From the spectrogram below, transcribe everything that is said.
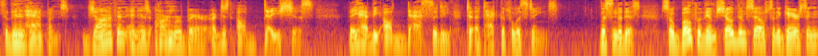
So then it happens. Jonathan and his armor bearer are just audacious. They had the audacity to attack the Philistines. Listen to this. So both of them showed themselves to the garrison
